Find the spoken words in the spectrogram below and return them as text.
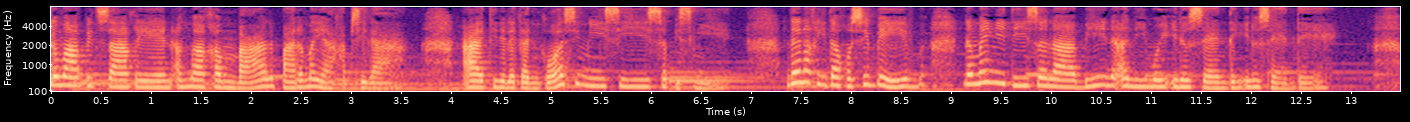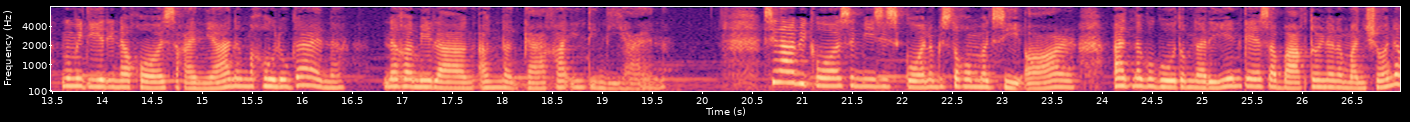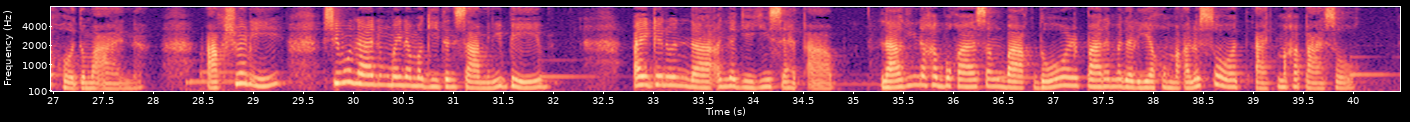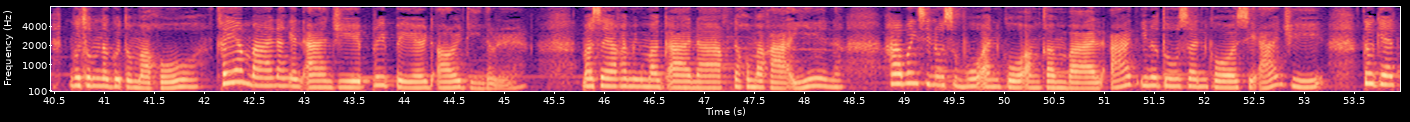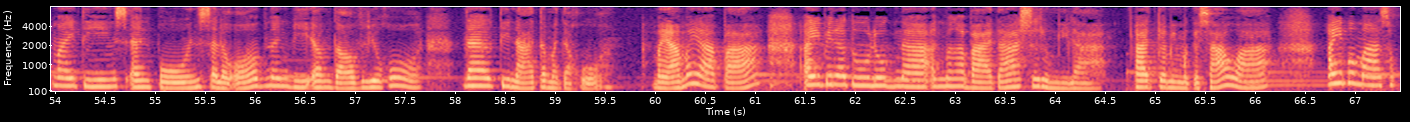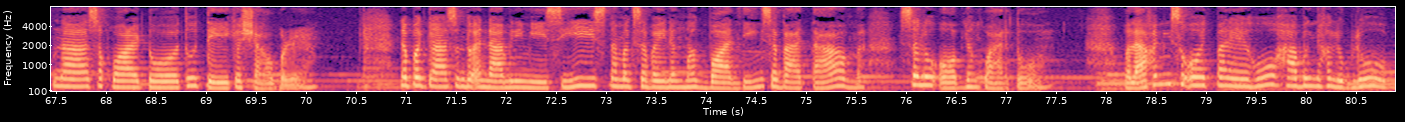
Lumapit sa akin ang mga kambal para mayakap sila. At hinilakan ko si Missy sa pisngi. Na nakita ko si Babe na may ngiti sa labi na animoy inosenteng inosente. Ngumiti rin ako sa kanya ng makahulugan na kami lang ang nagkakaintindihan. Sinabi ko sa misis ko na gusto kong mag-CR at nagugutom na rin kaya sa backdoor na ng mansyon ako dumaan. Actually, simula nung may namagitan sa amin ni Babe, ay ganun na ang nagiging setup. Laging nakabukas ang backdoor para madali akong makalusot at makapasok. Gutom na gutom ako, kaya man ang and Angie prepared our dinner. Masaya kaming mag-anak na kumakain habang sinusubuan ko ang kambal at inutusan ko si Angie to get my things and phone sa loob ng BMW ko dahil tinatamad ako. Maya-maya pa ay pinatulog na ang mga bata sa room nila at kaming mag-asawa ay pumasok na sa kwarto to take a shower. Napagkasundoan namin ni Mrs. na magsabay ng mag-bonding sa bathtub sa loob ng kwarto. Wala kaming suot pareho habang nakalublob.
